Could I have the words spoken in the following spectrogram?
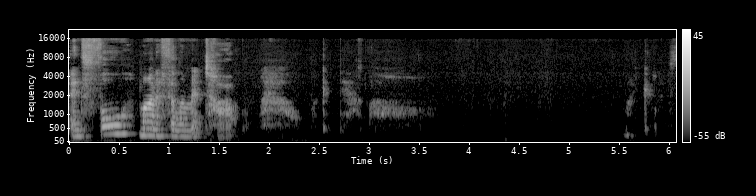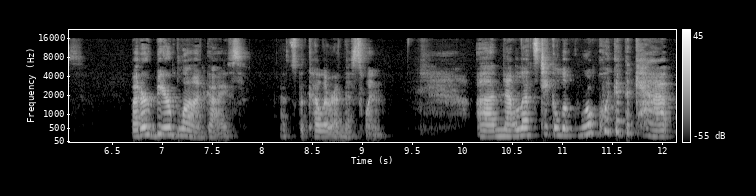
and full monofilament top. Butterbeer Blonde, guys. That's the color on this one. Um, now let's take a look real quick at the cap.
